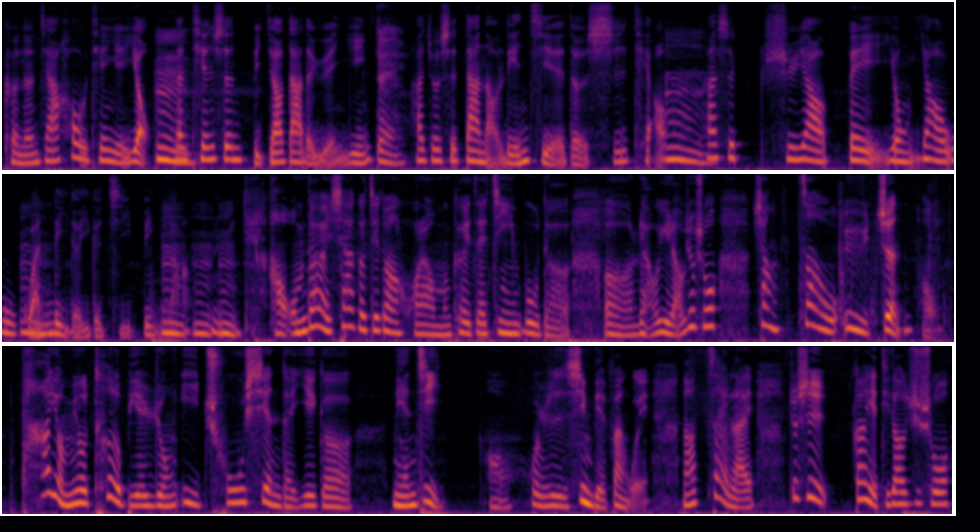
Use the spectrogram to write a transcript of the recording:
可能加后天也有，嗯、但天生比较大的原因，对，它就是大脑连接的失调，嗯、它是。需要被用药物管理的一个疾病啊，嗯嗯，嗯，好，我们待会下个阶段回来，我们可以再进一步的呃聊一聊，就说像躁郁症哦，它有没有特别容易出现的一个年纪哦，或者是性别范围，然后再来就是。刚刚也提到，就是说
